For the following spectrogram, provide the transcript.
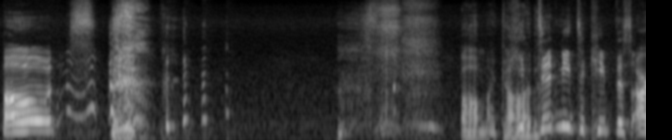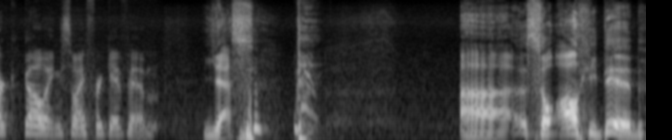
bones. oh my god. He did need to keep this arc going, so I forgive him. yes. uh, so all he did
